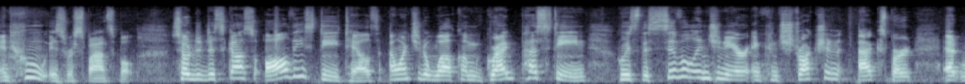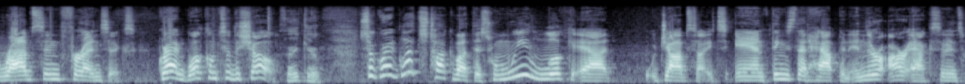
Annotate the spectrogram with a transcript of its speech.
and who is responsible. So, to discuss all these details, I want you to welcome Greg Pestine, who is the civil engineer and construction expert at Robson Forensics. Greg, welcome to the show. Thank you. So, Greg, let's talk about this. When we look at job sites and things that happen, and there are accidents,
